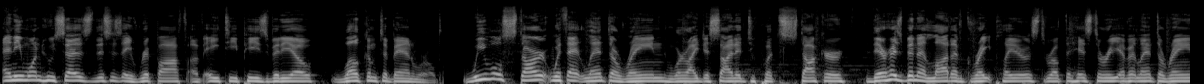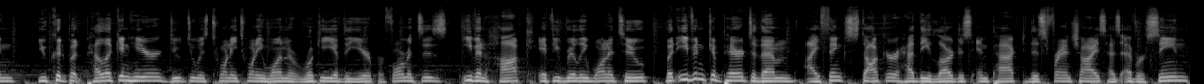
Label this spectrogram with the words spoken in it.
anyone who says this is a ripoff of ATP's video, welcome to Ban World. We will start with Atlanta Reign, where I decided to put Stalker. There has been a lot of great players throughout the history of Atlanta Reign. You could put Pelican here due to his 2021 Rookie of the Year performances, even Hawk if you really wanted to. But even compared to them, I think Stalker had the largest impact this franchise has ever seen.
